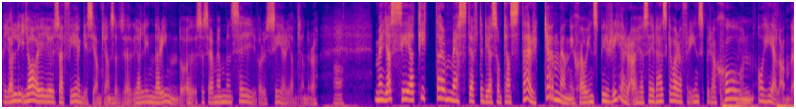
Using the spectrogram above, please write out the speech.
Jag, jag är ju så här fegis egentligen, så så jag lindar in då. Så säger jag, men, men säg vad du ser egentligen nu då. Ja. Men jag ser, jag tittar mest efter det som kan stärka en människa och inspirera. Jag säger, det här ska vara för inspiration och helande.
